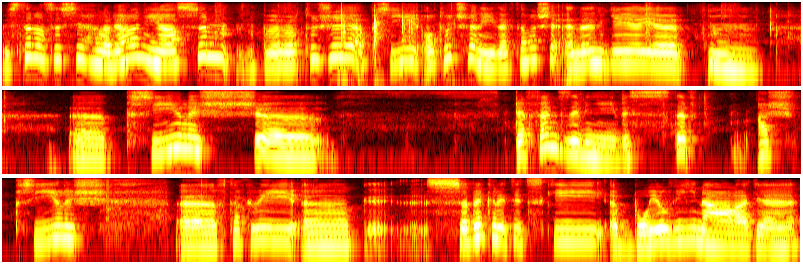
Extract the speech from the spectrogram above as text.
Vy jste na cestě hledání, já jsem, protože je pří otočený, tak ta vaše energie je hmm, příliš eh, defenzivní. Vy jste až příliš v takový eh, sebekritický bojový náladě,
